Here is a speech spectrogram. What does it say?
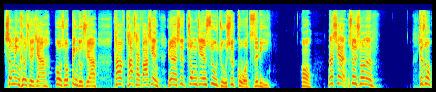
生命科学家，或者说病毒学家，他他才发现原来是中间宿主是果子狸。哦，那现在所以说呢，就说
